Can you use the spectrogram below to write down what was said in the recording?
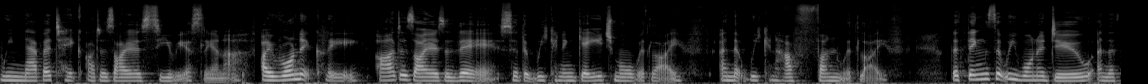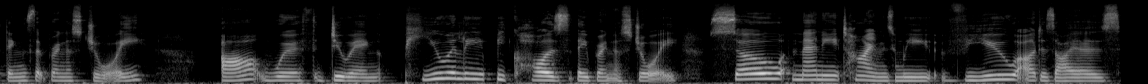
we never take our desires seriously enough. Ironically, our desires are there so that we can engage more with life and that we can have fun with life. The things that we want to do and the things that bring us joy are worth doing purely because they bring us joy. So many times we view our desires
